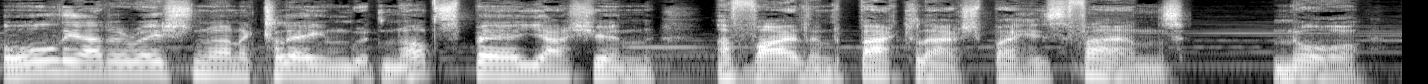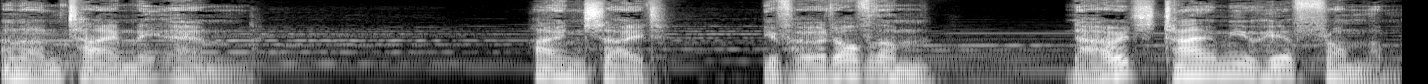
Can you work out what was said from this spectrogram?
all the adoration and acclaim would not spare Yashin a violent backlash by his fans, nor an untimely end. Hindsight, you've heard of them. Now it's time you hear from them.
